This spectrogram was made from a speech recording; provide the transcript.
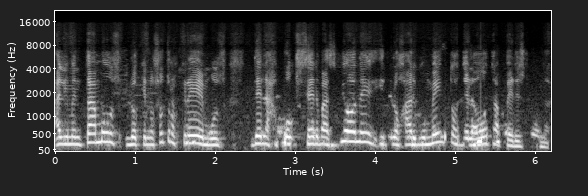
alimentamos lo que nosotros creemos de las observaciones y de los argumentos de la otra persona.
